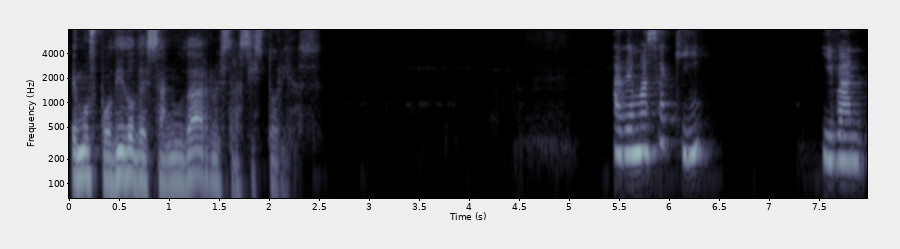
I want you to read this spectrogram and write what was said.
hemos podido desanudar nuestras historias. Además aquí, Iván,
